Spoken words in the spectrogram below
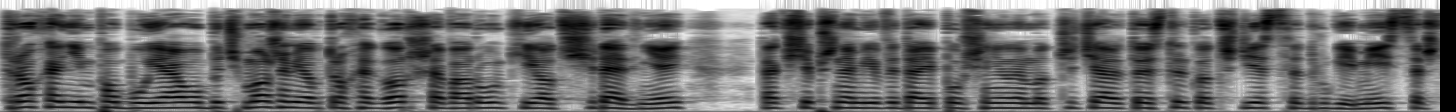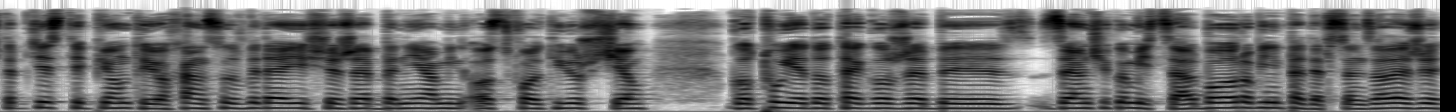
trochę nim pobujało, być może miał trochę gorsze warunki od średniej, tak się przynajmniej wydaje po uśrednionym odczycie, ale to jest tylko 32 miejsce. 45 Johansson. Wydaje się, że Benjamin Ostfold już się gotuje do tego, żeby zająć jego miejsce. Albo Robin Pedersen. Zależy,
